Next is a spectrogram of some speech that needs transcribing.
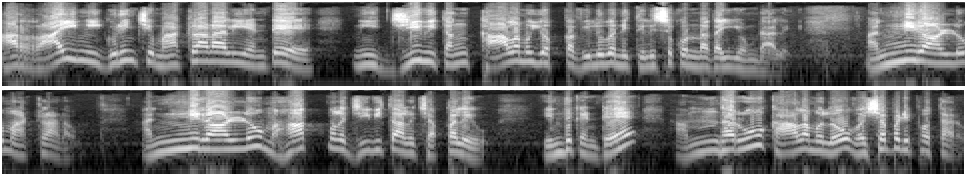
ఆ రాయి నీ గురించి మాట్లాడాలి అంటే నీ జీవితం కాలము యొక్క విలువని తెలుసుకున్నదై ఉండాలి. అన్ని రాళ్ళు మాట్లాడవు. అన్ని రాళ్ళు మహాత్ముల జీవితాలు చెప్పలేవు. ఎందుకంటే అందరూ కాలములో వశపడిపోతారు.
